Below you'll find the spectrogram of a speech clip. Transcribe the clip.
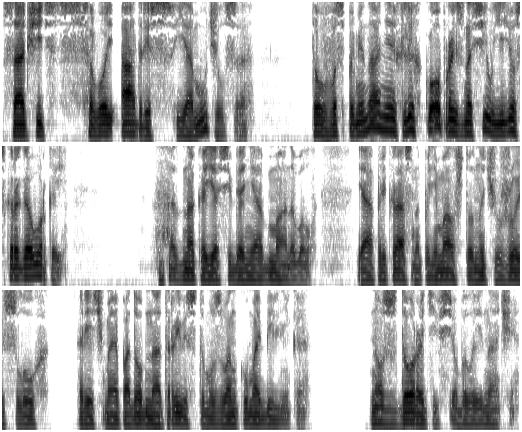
сообщить свой адрес я мучился, то в воспоминаниях легко произносил ее скороговоркой. Однако я себя не обманывал. Я прекрасно понимал, что на чужой слух речь моя подобна отрывистому звонку мобильника. Но с Дороти все было иначе.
